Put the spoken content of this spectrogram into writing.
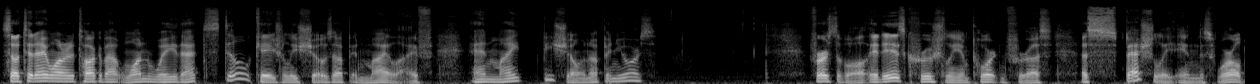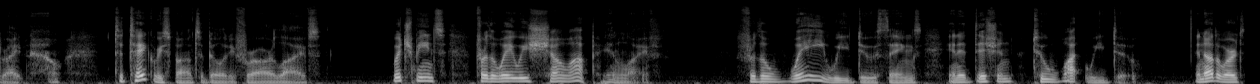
So today I wanted to talk about one way that still occasionally shows up in my life and might be showing up in yours. First of all, it is crucially important for us, especially in this world right now, to take responsibility for our lives, which means for the way we show up in life, for the way we do things in addition to what we do. In other words,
